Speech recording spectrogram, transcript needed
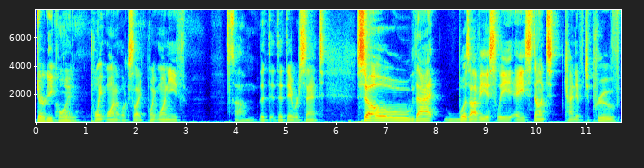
dirty coin." Point one, it looks like point one ETH um, that that they were sent. So that was obviously a stunt, kind of to prove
